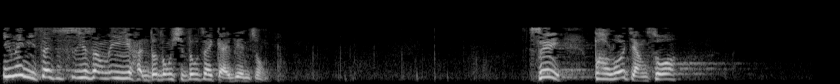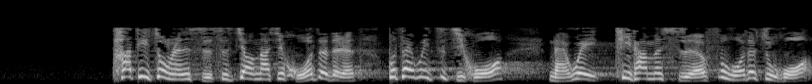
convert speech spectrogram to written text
因为你在这世界上的意义，很多东西都在改变中。所以保罗讲说，他替众人死，是叫那些活着的人不再为自己活，乃为替他们死而复活的主活。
